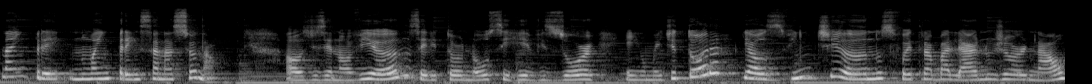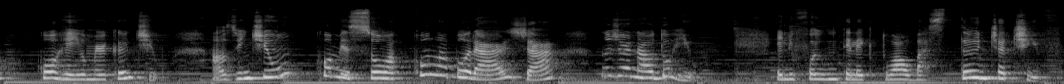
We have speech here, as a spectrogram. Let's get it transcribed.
na impre numa imprensa nacional. Aos 19 anos, ele tornou-se revisor em uma editora e aos 20 anos foi trabalhar no jornal Correio Mercantil. Aos 21, começou a colaborar já no Jornal do Rio. Ele foi um intelectual bastante ativo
